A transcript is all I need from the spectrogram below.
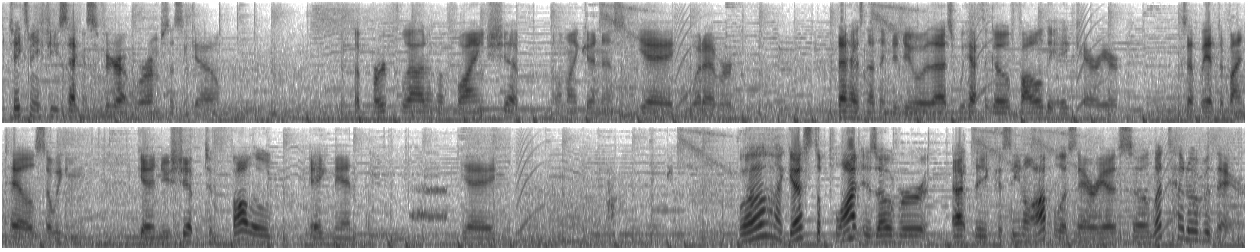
it takes me a few seconds to figure out where I'm supposed to go. A bird flew out of a flying ship. Oh my goodness. Yay, whatever. That has nothing to do with us. We have to go follow the egg carrier. Except we have to find Tails so we can get a new ship to follow Eggman. Yay. Well, I guess the plot is over at the Casinopolis area, so let's head over there.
